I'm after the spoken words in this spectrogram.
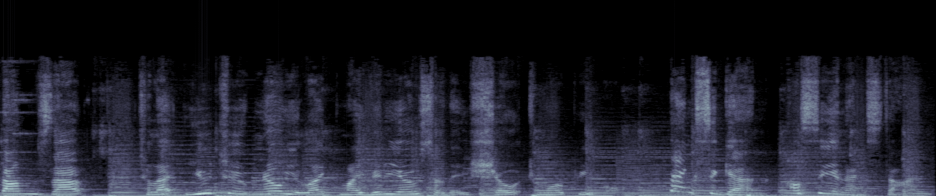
thumbs up to let YouTube know you liked my video so they show it to more people. Thanks again. I'll see you next time.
